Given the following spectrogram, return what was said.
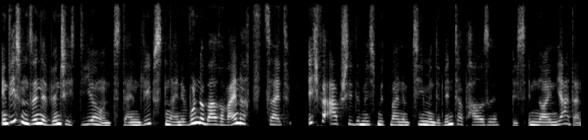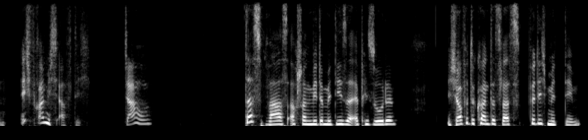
In diesem Sinne wünsche ich dir und deinen Liebsten eine wunderbare Weihnachtszeit. Ich verabschiede mich mit meinem Team in der Winterpause. Bis im neuen Jahr dann. Ich freue mich auf dich. Ciao. Das war's auch schon wieder mit dieser Episode. Ich hoffe, du konntest was für dich mitnehmen.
